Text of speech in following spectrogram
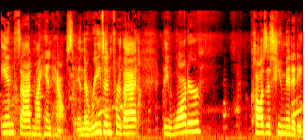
inside my hen house. And the reason for that, the water causes humidity.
